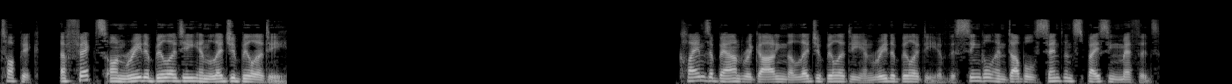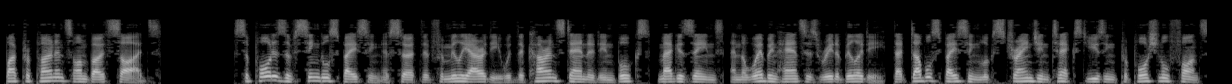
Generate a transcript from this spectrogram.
Topic: Effects on readability and legibility. Claims abound regarding the legibility and readability of the single and double sentence spacing methods by proponents on both sides. Supporters of single spacing assert that familiarity with the current standard in books, magazines, and the web enhances readability, that double spacing looks strange in text using proportional fonts,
